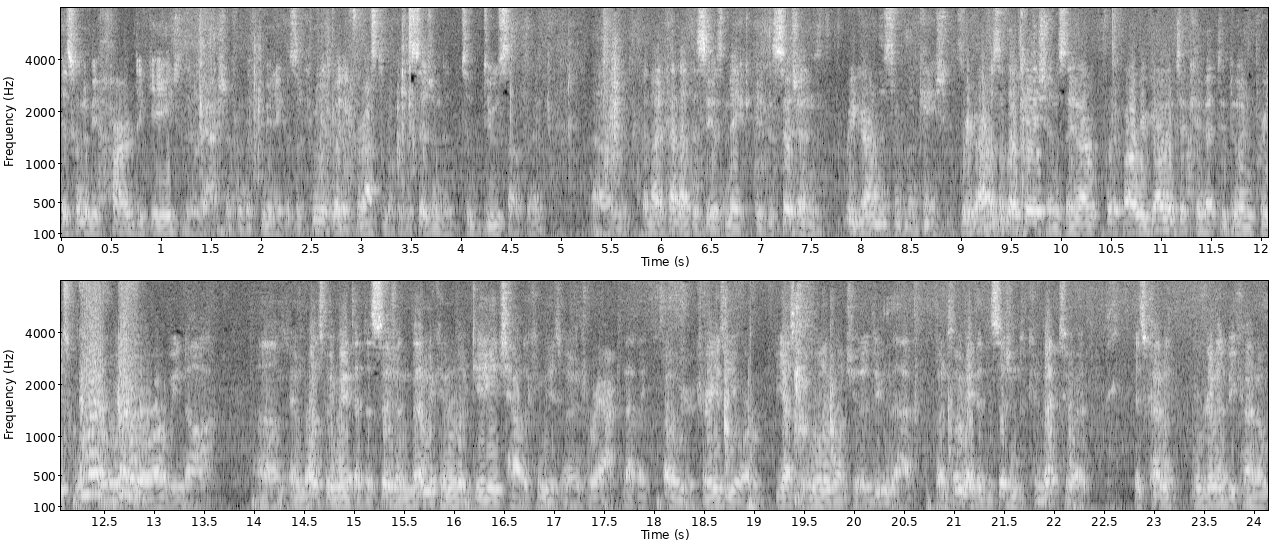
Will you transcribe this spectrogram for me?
it's going to be hard to gauge the reaction from the community, because the community's waiting for us to make a decision to, to do something. Um, And I'd kind of like to see us make a decision, regardless of locations. regardless of locations, say, are, are we going to commit to doing preschool, or are we not? Um, And once we make that decision, then we can really gauge how the community's going to react to that, like, oh, you're crazy, or yes, we really want you to do that. But until we make the decision to commit to it, it's kind of, we're going to be kind of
